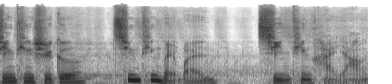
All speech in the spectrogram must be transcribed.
倾听诗歌，倾听美文，倾听海洋。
